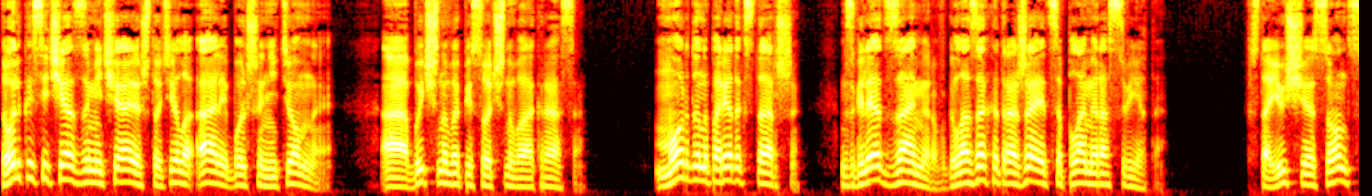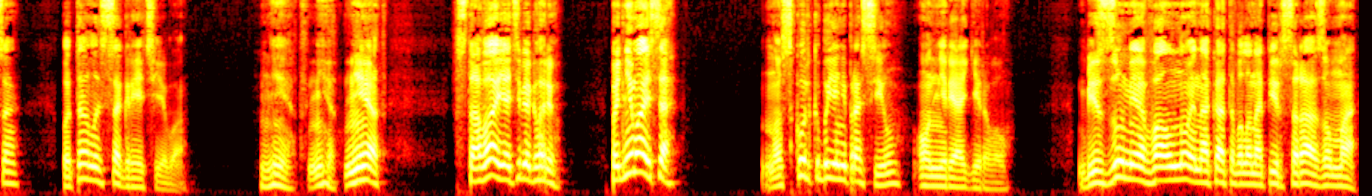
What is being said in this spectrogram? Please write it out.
Только сейчас замечаю, что тело Али больше не темное, а обычного песочного окраса. Морда на порядок старше, взгляд замер, в глазах отражается пламя рассвета. Встающее солнце пыталось согреть его. «Нет, нет, нет! Вставай, я тебе говорю! Поднимайся!» Но сколько бы я ни просил, он не реагировал. Безумие волной накатывало на пирс разума,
